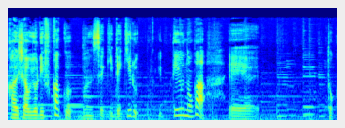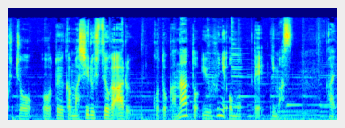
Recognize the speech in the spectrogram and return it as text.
会社をより深く分析できるっていうのが、えー特徴というか、まあ、知る必要があることかなというふうに思っています。はい、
